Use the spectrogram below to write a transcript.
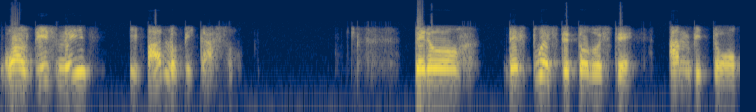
Walt Disney y Pablo Picasso. Pero después de todo este ámbito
